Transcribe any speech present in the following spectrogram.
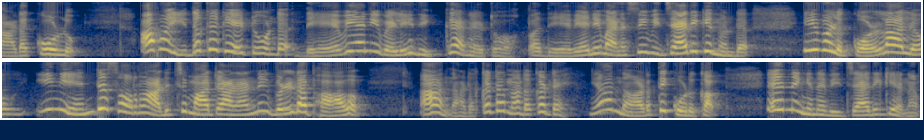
നടക്കുള്ളൂ. അപ്പോൾ ഇതൊക്കെ കേട്ടുകൊണ്ട് ദേവയാനി വെളിയിൽ നിൽക്കുകയാണ് കേട്ടോ. അപ്പോൾ ദേവയാനി മനസ്സിൽ വിചാരിക്കുന്നുണ്ട് ഇവൾ കൊള്ളാലോ? ഇനി എന്റെ സ്വർണം അടിച്ചു മാറ്റാനാണ് ഇവളുടെ ഭാവം. ആ നടക്കട്ടെ നടക്കട്ടെ. ഞാൻ നടത്തി കൊടുക്കാം. എന്നിങ്ങനെ വിചാരിക്കുകയാണ്.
